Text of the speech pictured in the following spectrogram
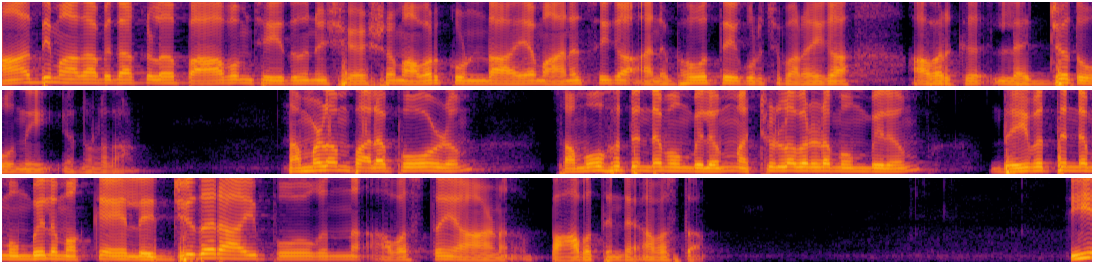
ആദ്യ മാതാപിതാക്കൾ പാപം ചെയ്തതിന് ശേഷം അവർക്കുണ്ടായ മാനസിക അനുഭവത്തെക്കുറിച്ച് പറയുക അവർക്ക് ലജ്ജ തോന്നി എന്നുള്ളതാണ്. നമ്മളും പലപ്പോഴും സമൂഹത്തിന്റെ മുമ്പിലും മറ്റുള്ളവരുടെ മുമ്പിലും ദൈവത്തിന്റെ മുമ്പിലുമൊക്കെ ലജ്ജിതരായി പോകുന്ന അവസ്ഥയാണ് പാപത്തിന്റെ അവസ്ഥ. ഈ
